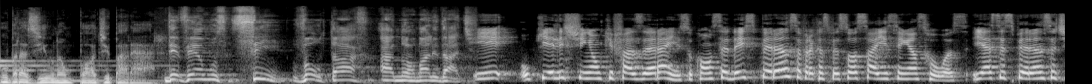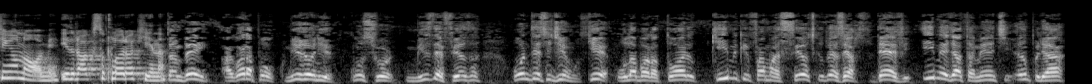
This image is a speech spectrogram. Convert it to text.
o Brasil não pode parar. Devemos sim voltar à normalidade. E o que eles tinham que fazer era isso: conceder esperança para que as pessoas saíssem às ruas. E essa esperança tinha o um nome: hidroxicloroquina. Também, agora há pouco, me reuni com o senhor Ministro da Defesa, onde decidimos que o Laboratório Químico e Farmacêutico do Exército deve imediatamente ampliar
